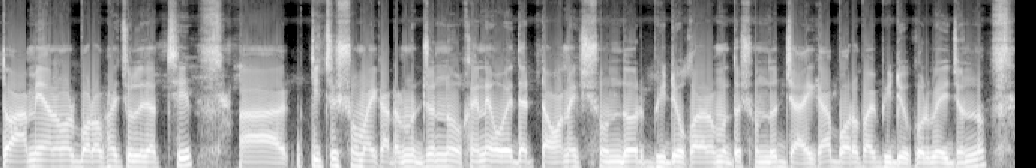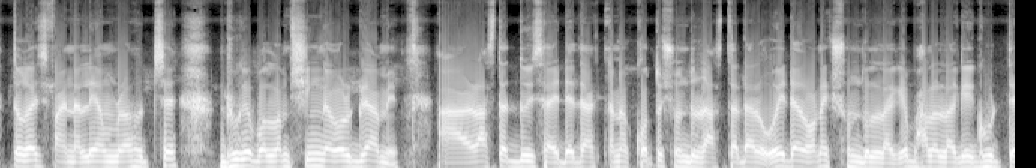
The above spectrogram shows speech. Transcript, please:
তো আমি আর আমার বড় ভাই চলে যাচ্ছি। কিছু সময় কাটানোর জন্য ওখানে। ওয়েদারটা অনেক সুন্দর ভিডিও করার মতো সুন্দর জায়গা। বড় ভাই ভিডিও করবে এই জন্য। তো গাইজ ফাইনালি আমরা হচ্ছে ঢুকে বললাম সিংনগর গ্রামে। আর রাস্তার দুই সাইডে দেখতে না কত সুন্দর রাস্তাটার ওয়েদার অনেক সুন্দর লাগে, ভালো লাগে ঘুরতে।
